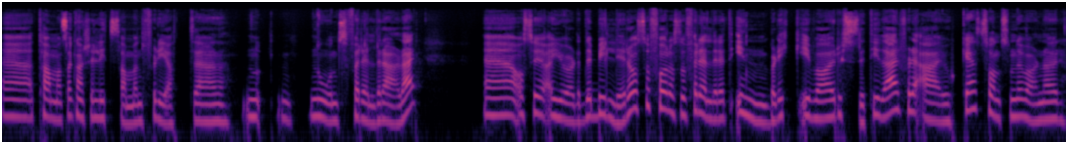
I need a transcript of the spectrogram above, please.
tar man seg kanskje litt sammen fordi at eh, no, noens foreldre er der. Eh, og så gjør det det billigere. Og så får også foreldre et innblikk i hva russetid er. For det er jo ikke sånn som det var når,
